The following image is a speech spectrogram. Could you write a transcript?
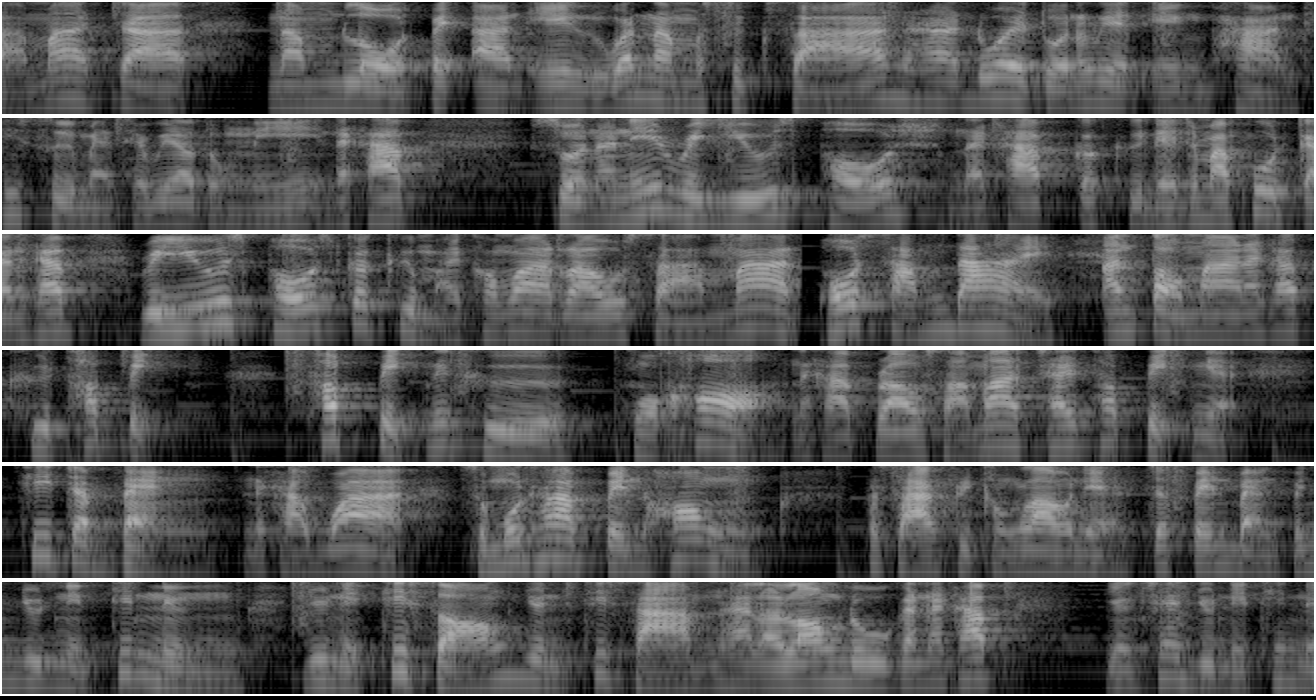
สามารถจะนำโหลดไปอ่านเอง หรือว่านำมาศึกษานะฮะด้วยตัวนักเรียนเองผ่านที่สื่อ material ตรงนี้นะครับ ส่วนอันนี้ reuse post นะครับ ก็คือเดี๋ยวจะมาพูดกันครับ reuse post ก็คือหมายความว่าเราสามารถโพสต์ซ้ำได้ อันต่อมานะครับคือ topic topic นี่คือหัวข้อนะครับ เราสามารถใช้ topic เนี่ยที่จะแบ่งนะครับว่าสมมุติถ้าเป็นห้องภาษาอังกฤษของเราเนี่ยจะเป็นแบ่งเป็นยูนิตที่1ยูนิตที่2ยูนิตที่3นะฮะเราลองดูกันนะครับ อย่างเช่นยูนิตที่1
